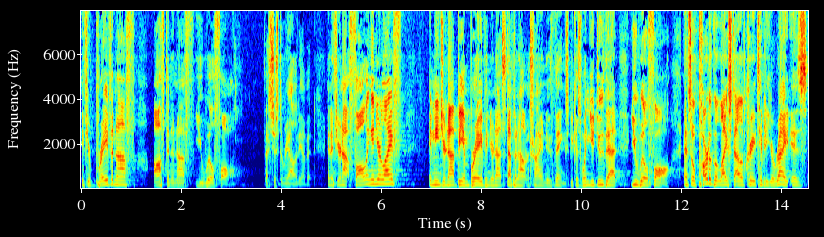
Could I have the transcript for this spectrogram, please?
if you're brave enough, often enough, you will fall. That's just the reality of it. And if you're not falling in your life, it means you're not being brave and you're not stepping out and trying new things because when you do that, you will fall. And so part of the lifestyle of creativity, you're right, is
